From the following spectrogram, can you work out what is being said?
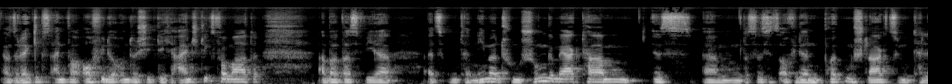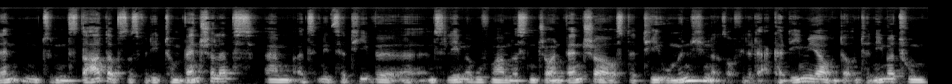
Also da gibt's einfach auch wieder unterschiedliche Einstiegsformate. Aber was wir als Unternehmertum schon gemerkt haben, ist, ähm, das ist jetzt auch wieder ein Brückenschlag zu den Talenten, zu den Startups, dass wir die TUM Venture Labs ähm, als Initiative äh, ins Leben gerufen haben. Das ist ein Joint Venture aus der TU München, also auch wieder der Akademie und der Unternehmertum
